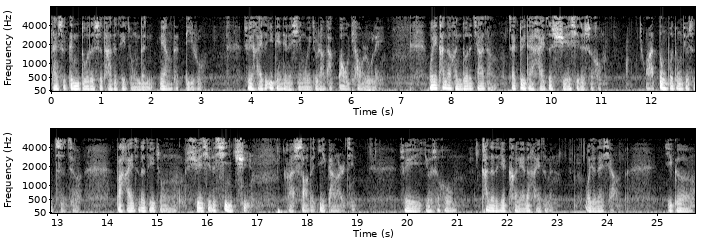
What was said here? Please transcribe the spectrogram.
但是更多的是他的这种能量的低落，所以孩子一点点的行为就让他暴跳如雷。我也看到很多的家长在对待孩子学习的时候，动不动就是指责，把孩子的这种学习的兴趣啊扫得一干二净。所以有时候看着这些可怜的孩子们，我就在想，一个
